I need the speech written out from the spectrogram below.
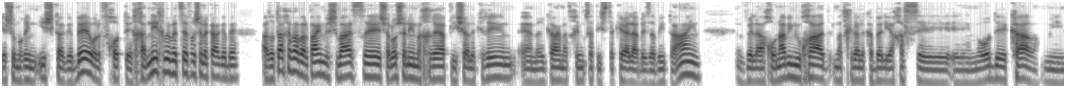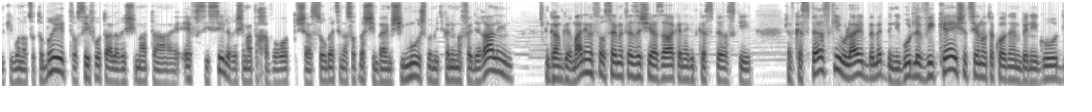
יש אומרים איש קג"ב או לפחות אה, חניך בבית ספר של הקג"ב. אז אותה חברה ב-2017, שלוש שנים אחרי הפלישה לקרים, האמריקאים מתחילים קצת להסתכל עליה בזווית העין, ולאחרונה במיוחד מתחילה לקבל יחס אה, אה, מאוד אה, קר מכיוון ארה"ב, הוסיפו אותה לרשימת ה-FCC, לרשימת החברות שאסור בעצם לעשות בהם שימוש במתקנים הפדרליים. גם גרמניה מפרסמת איזושהי אזהרה כנגד קספרסקי. עכשיו קספרסקי אולי באמת בניגוד ל-VK שציינו אותה קודם, בניגוד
